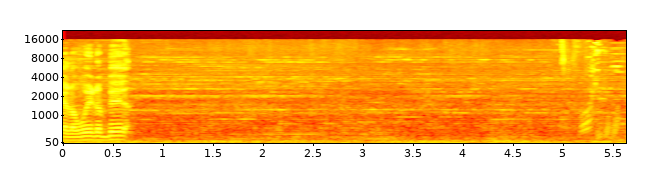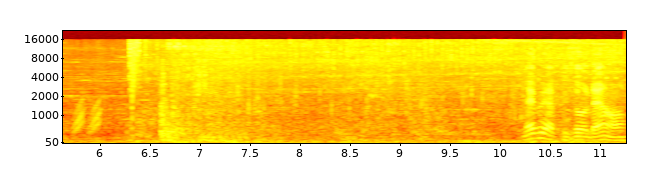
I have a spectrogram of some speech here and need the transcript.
Gotta wait a bit. Maybe I could go down.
